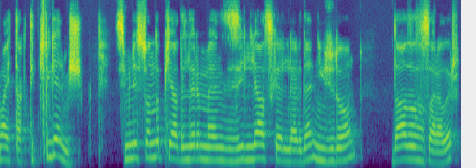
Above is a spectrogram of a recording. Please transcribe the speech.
Vay taktikçi gelmiş. Simülasyonda piyadelerin menzilli askerlerden %10 daha az hasar alır.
